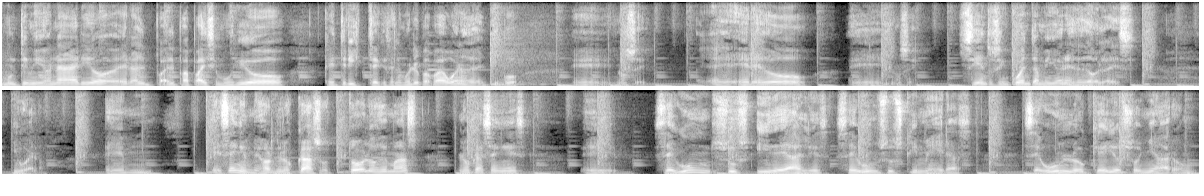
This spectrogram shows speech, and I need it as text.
multimillonario, era el, papá y se murió. Qué triste que se le murió papá. Bueno, el tipo, eh, no sé, eh, heredó, no sé, 150 millones de dólares. Y bueno, em, es en el mejor de los casos. Todos los demás lo que hacen es, eh, según sus ideales, según sus quimeras, según lo que ellos soñaron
